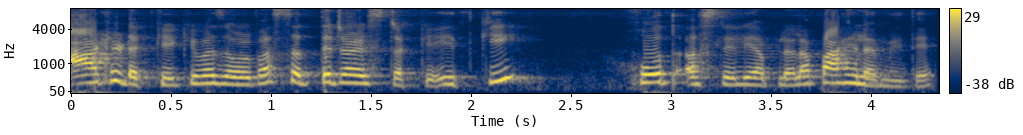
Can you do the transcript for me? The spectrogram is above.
आठ टक्के किंवा जवळपास सत्तेचाळीस टक्के इतकी होत असलेली आपल्याला पाहायला मिळते.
